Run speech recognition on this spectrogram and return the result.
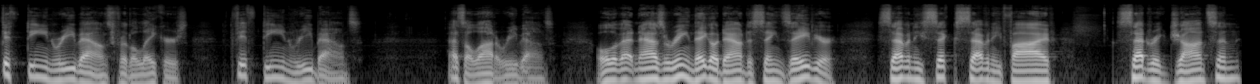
15 rebounds for the Lakers. 15 rebounds. That's a lot of rebounds. Olivet Nazarene, they go down to St. Xavier 76 75. Cedric Johnson,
